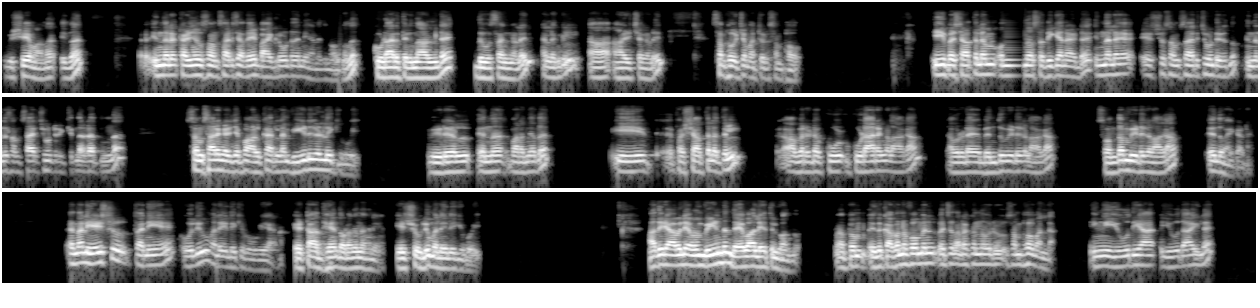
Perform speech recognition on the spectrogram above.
വിഷയമാണ് ഇത്. ഇന്നലെ കഴിഞ്ഞ ദിവസം സംസാരിച്ച അതേ ബാക്ക്ഗ്രൗണ്ട് തന്നെയാണ് ഇതിനുള്ളത്. കൂടാരത്തിരുന്നാളിന്റെ ദിവസങ്ങളിൽ അല്ലെങ്കിൽ ആ ആഴ്ചകളിൽ സംഭവിച്ച മറ്റൊരു സംഭവം. ഈ പശ്ചാത്തലം ഒന്ന് ശ്രദ്ധിക്കാനായിട്ട് ഇന്നലെ യേശു സംസാരിച്ചുകൊണ്ടിരുന്നു. ഇന്നലെ സംസാരിച്ചുകൊണ്ടിരിക്കുന്നിടത്ത് നിന്ന് സംസാരം കഴിഞ്ഞപ്പോൾ ആൾക്കാരെല്ലാം വീടുകളിലേക്ക് പോയി. വീടുകൾ എന്ന് പറഞ്ഞത് ഈ പശ്ചാത്തലത്തിൽ അവരുടെ കൂടാരങ്ങളാകാം അവരുടെ ബന്ധു വീടുകളാകാം സ്വന്തം വീടുകളാകാം എന്തു ആയിക്കോട്ടെ. എന്നാൽ യേശു തനിയെ ഒലിവ് മലയിലേക്ക് പോവുകയാണ്. എട്ടാം അധ്യായം തുടങ്ങുന്ന അങ്ങനെയാണ്. യേശു ഒലിവ് മലയിലേക്ക് പോയി. അതിരാവിലെ അവൻ വീണ്ടും ദേവാലയത്തിൽ വന്നു. അപ്പം ഇത് കവർണ ഫോമിൽ വെച്ച് നടക്കുന്ന ഒരു സംഭവമല്ല. ഇങ്ങ് യൂതിയ യൂതായിലെ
